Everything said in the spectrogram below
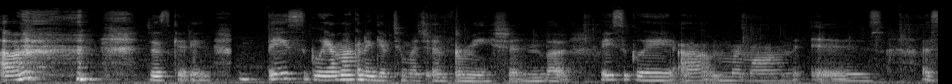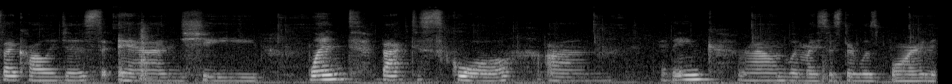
Uh, just kidding. Basically, I'm not gonna give too much information, but basically, um, my mom is a psychologist and she went back to school um, I think around when my sister was born.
